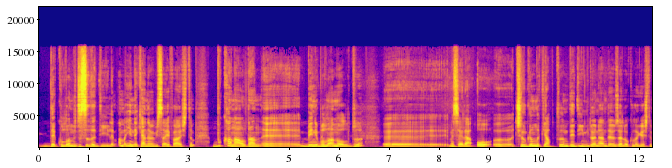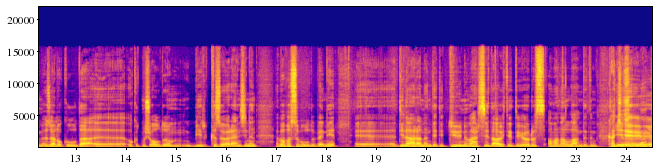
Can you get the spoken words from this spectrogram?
de kullanıcısı da değilim ama yine kendime bir sayfa açtım. Bu kanaldan e, beni bulan oldu. Ee, mesela o e, çılgınlık yaptığım dediğim dönemde özel okula geçtim. Özel okulda e, okutmuş olduğum bir kız öğrencinin babası buldu beni. E, Dilara'nın dedi düğünü var sizi davet ediyoruz. Aman Allah'ım dedim. Kaç yıl sonra?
